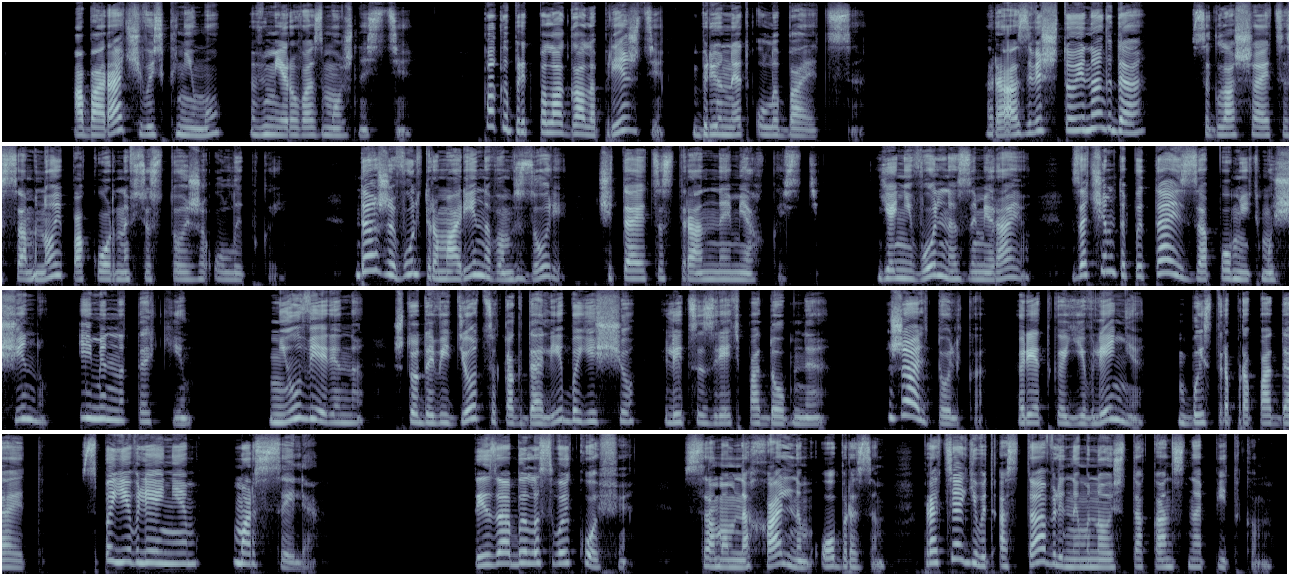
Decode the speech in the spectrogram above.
Оборачиваюсь к нему в меру возможности. Как и предполагала прежде, брюнет улыбается. «Разве что иногда», — соглашается со мной покорно все с той же улыбкой. Даже в ультрамариновом взоре читается странная мягкость. Я невольно замираю, зачем-то пытаясь запомнить мужчину именно таким. Не уверена, что доведется когда-либо еще лицезреть подобное. Жаль только, редкое явление быстро пропадает. С появлением Марселя. «Ты забыла свой кофе», самым нахальным образом протягивает оставленный мною стакан с напитком.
